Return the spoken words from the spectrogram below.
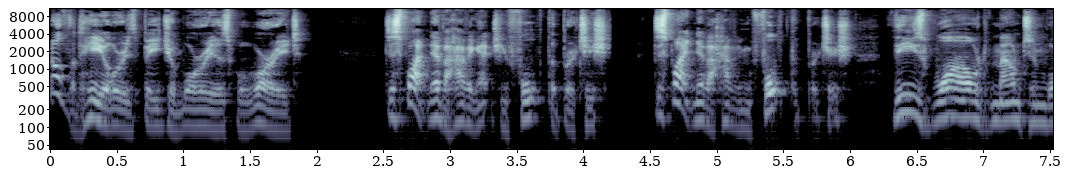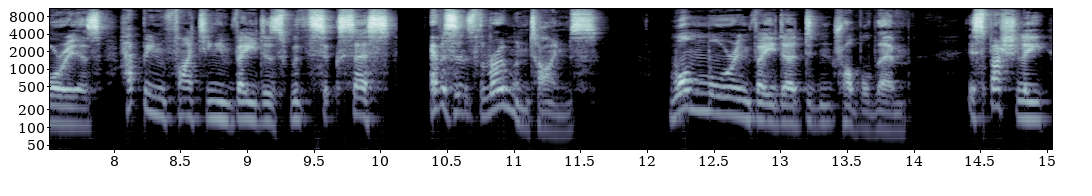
Not that he or his Beja warriors were worried. Despite never having actually fought the British, despite never having fought the British, these wild mountain warriors had been fighting invaders with success ever since the Roman times. One more invader didn't trouble them, especially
